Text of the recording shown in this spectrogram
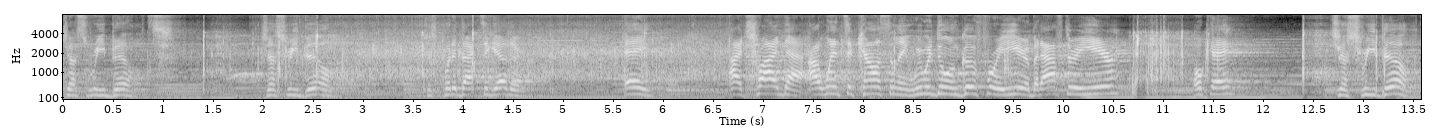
just rebuild. Just rebuild. Just put it back together. Hey, I tried that. I went to counseling. We were doing good for a year, but after a year, okay, just rebuild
